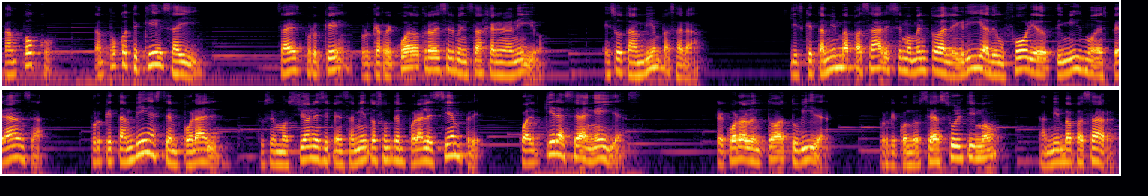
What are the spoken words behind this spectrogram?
Tampoco, tampoco te quedes ahí. ¿Sabes por qué? Porque recuerda otra vez el mensaje en el anillo. Eso también pasará. Y es que también va a pasar ese momento de alegría, de euforia, de optimismo, de esperanza, porque también es temporal. Tus emociones y pensamientos son temporales siempre, cualquiera sean ellas. Recuérdalo en toda tu vida, porque cuando seas último, también va a pasar,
